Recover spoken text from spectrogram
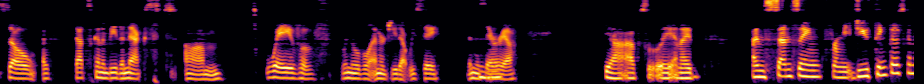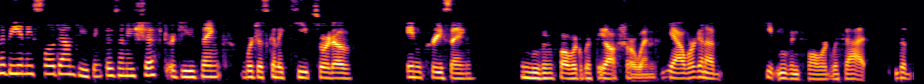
So I, that's going to be the next um, wave of renewable energy that we see in this Mhm. area. Yeah, absolutely. And I, I'm sensing from you. Do you think there's going to be any slowdown? Do you think there's any shift, or do you think we're just going to keep sort of increasing and moving forward with the offshore wind? Yeah, we're going to keep moving forward with that. The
